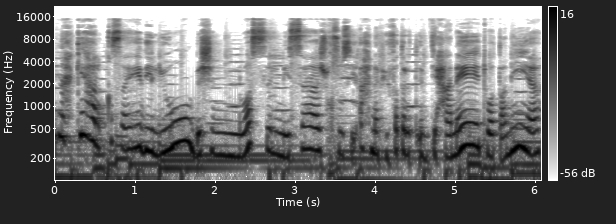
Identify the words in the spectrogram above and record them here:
حبيت نحكيها القصة هذه اليوم باش نوصل ميساج خصوصي. إحنا في فترة امتحانات وطنية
